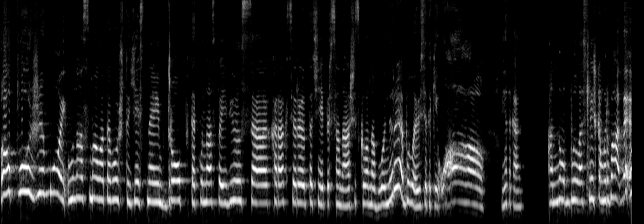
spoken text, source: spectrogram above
о боже мой, у нас мало того, что есть неймдроп, так у нас появился характер, точнее персонаж из «Клана войны» Рэббла, и все такие «Вау!» А я такая «Оно было слишком рваное».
